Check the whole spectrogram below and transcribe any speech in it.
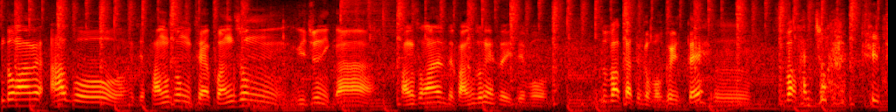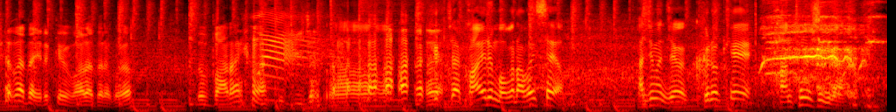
운동하고 이제 방송 제가 방송 위주니까 방송하는데 방송에서 이제 뭐 수박 같은 거 먹을 때 음. 수박 한 조각 들 때마다 이렇게 말하더라고요. 너 마랑 형한테 뒤졌다. 아. 제가 과일을 먹으라고 했어요. 하지만 제가 그렇게 반통식이나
